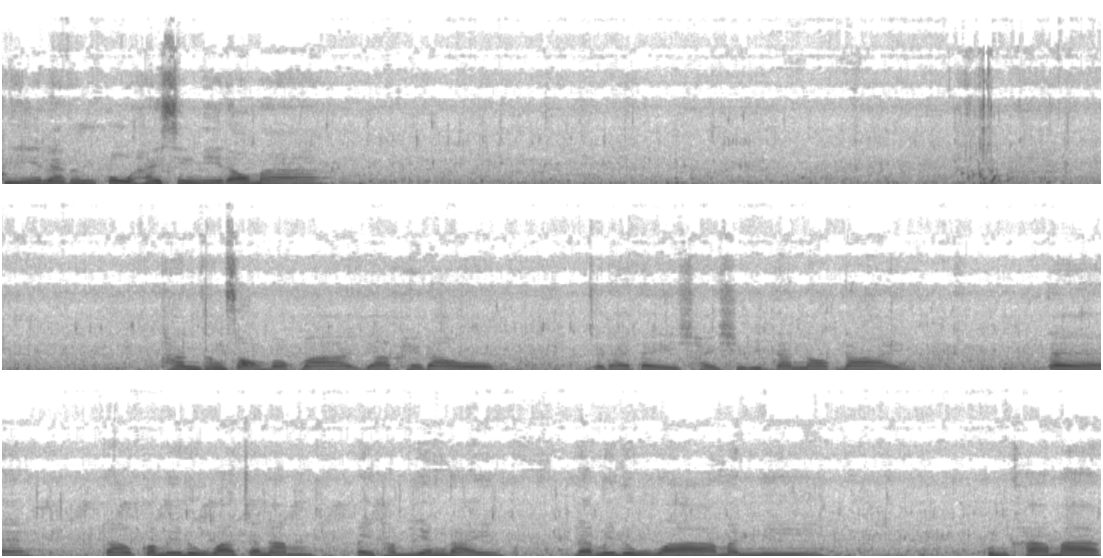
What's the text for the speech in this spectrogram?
พี่และท่านปู่ให้สิ่งนี้เรามา ท่านทั้งสองบอกว่าอยากให้เราจะได้ไปใช้ชีวิตด้านนอกได้ แต่เราก็ไม่รู้ว่าจะนำไปทำเยี่ยงไร และไม่รู้ว่ามันมีคุณค่ามาก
